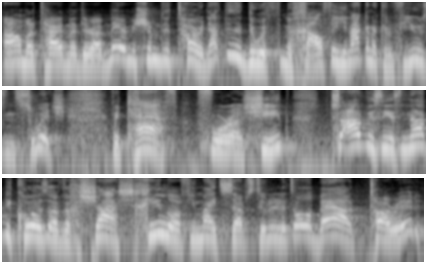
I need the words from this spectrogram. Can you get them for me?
Alma Nothing to do with mechalfa. You're not going to confuse and switch the calf for a sheep. So obviously, it's not because of the chash chilof you might substitute it. It's all about tarid.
